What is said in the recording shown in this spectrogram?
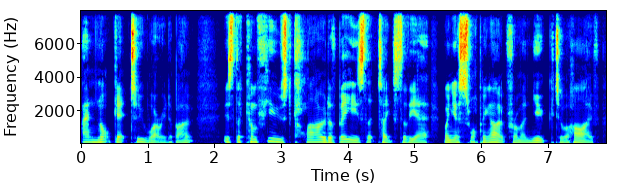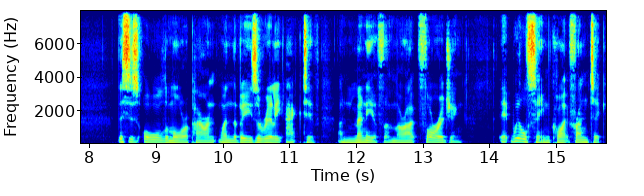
and not get too worried about is the confused cloud of bees that takes to the air when you're swapping out from a nuke to a hive. This is all the more apparent when the bees are really active and many of them are out foraging. It will seem quite frantic,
